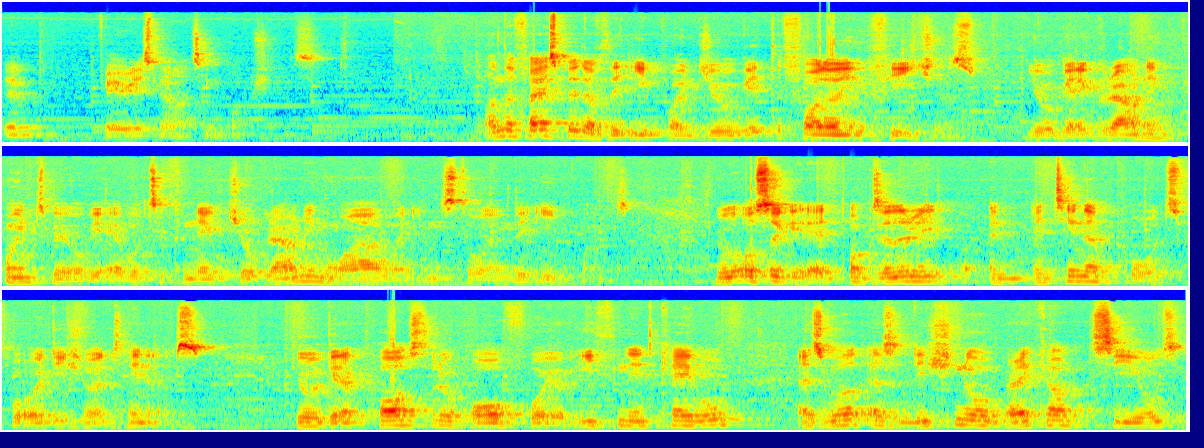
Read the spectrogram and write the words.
the various mounting options. On the faceplate of the ePoynt you'll get the following features. You'll get a grounding point where you'll be able to connect your grounding wire when installing the ePoynt. You'll also get auxiliary antenna ports for additional antennas. You'll get a pass-through hole for your Ethernet cable, as well as additional breakout seals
